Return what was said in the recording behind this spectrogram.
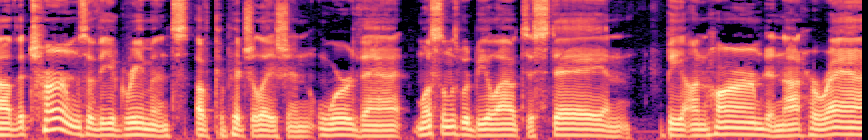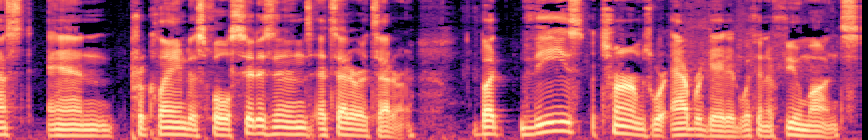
Uh, the terms of the agreement of capitulation were that Muslims would be allowed to stay and be unharmed and not harassed and proclaimed as full citizens, etc., etc. But these terms were abrogated within a few months,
